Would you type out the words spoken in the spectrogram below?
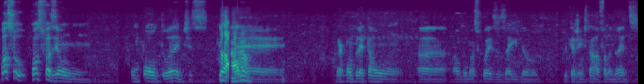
Posso, posso fazer um, um ponto antes? Claro. É, Para completar um, uh, algumas coisas aí do, do que a gente estava falando antes.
